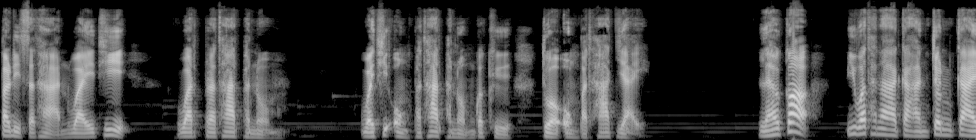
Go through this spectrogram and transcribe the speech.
ประดิษฐานไว้ที่วัดพระธาตุพนม ไว้ที่องค์พระธาตุพนมก็คือตัวองค์พระธาตุใหญ่ แล้วก็วิวัฒนาการจนกลาย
